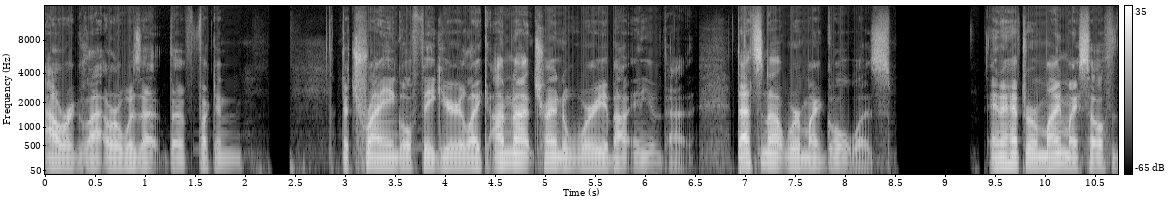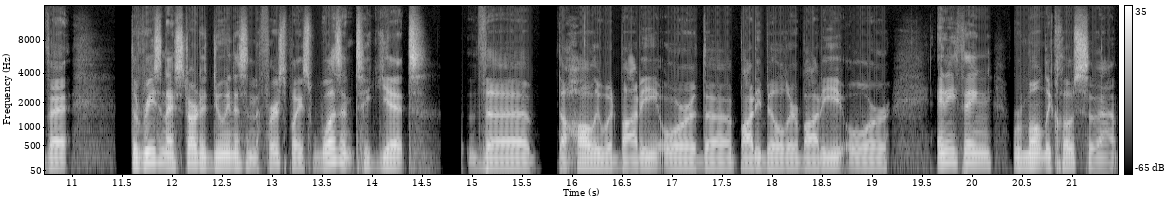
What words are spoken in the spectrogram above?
hourglass or was that the fucking the triangle figure. Like I'm not trying to worry about any of that. That's not where my goal was. And I have to remind myself that the reason I started doing this in the first place wasn't to get the the Hollywood body or the bodybuilder body or anything remotely close to that.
